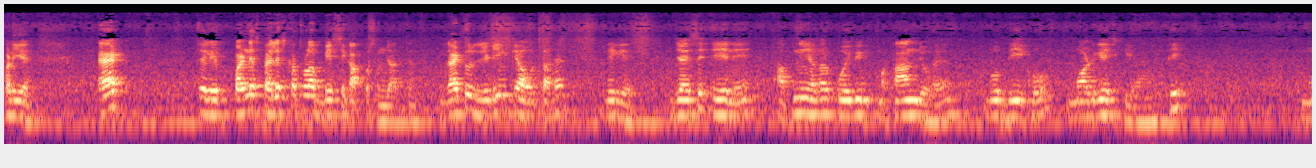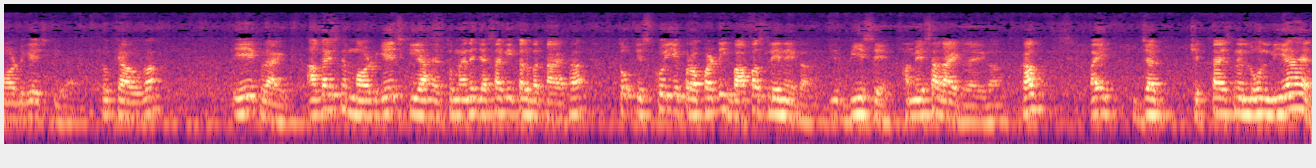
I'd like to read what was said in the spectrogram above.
पढ़िए। एट चलिए, पढ़ने से पहले इसका थोड़ा बेसिक आपको समझाते हैं। राइट टू रिडीम क्या होता है? देखिए, जैसे ए ने अपनी अगर कोई भी मकान जो है, वो बी को मॉडगेज किया है, ठीक? मॉडगेज किया है। तो क्या होगा? एक राइट अगर इसने मॉडगेज किया है तो मैंने जैसा कि कल बताया था तो इसको ये प्रॉपर्टी वापस लेने का बी से, हमेशा राइट रहेगा। कब? भाई, जब जितना इसने लोन लिया है,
